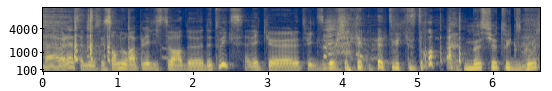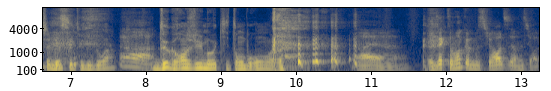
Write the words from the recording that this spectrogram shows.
Bah voilà, ça nous- c'est sans nous rappeler l'histoire de, de Twix avec euh, le Twix gauche et le Twix droit. Monsieur Twix gauche et Monsieur Twix droit. Ah, Deux grands jumeaux qui tomberont. euh. ouais. euh. Exactement comme Monsieur Roll, c'est Monsieur Roll.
